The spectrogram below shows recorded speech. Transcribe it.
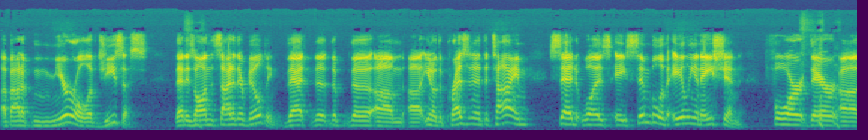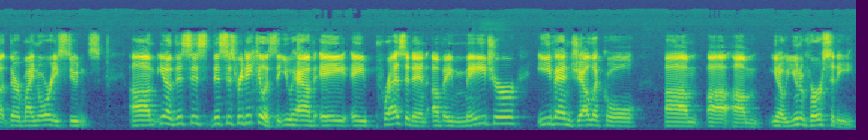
about a mural of Jesus that is on the side of their building that the the the um, uh, you know the president at the time said was a symbol of alienation for their uh, their minority students. Um, you know this is this is ridiculous that you have a a president of a major evangelical um, uh, um, you know university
